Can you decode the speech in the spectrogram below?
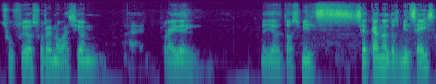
sufrió su renovación eh, por ahí del medio 2000, cercano al 2006.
